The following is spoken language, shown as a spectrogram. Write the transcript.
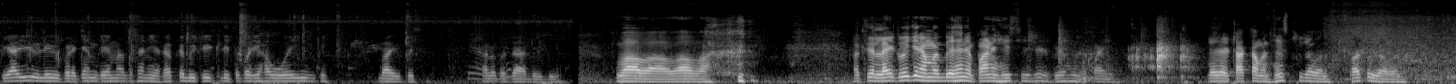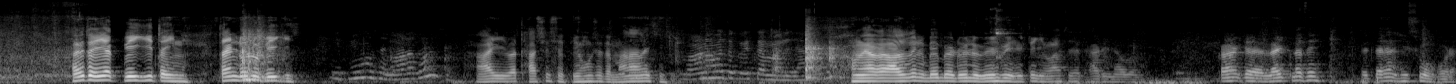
પ્યાલીઓ લેવી પડે, કેમ કે એમાં તો છે ને રકબી ટીટલી તો પછી આવું હોય નહીં કે બાવી પછી. હાલો તો ચા દઈ દઈએ. વાહ વાહ વાહ વાહ. અત્યારે લાઇટ હોય છે ને અમે બેસે ને, પાણી હિસી છે, ભેહું ને પાણી. ડાયરેક્ટ ટાંકામાં હેસતું જવાનું પાતું જવાનું. હવે તો એક પી ગઈ તઈ ત્રણ ડોલું પી ગઈ હા એ વાત સાચી છે ભેહું છે તો માણા નથી. અમે આજુ ને બે બે ડોલું વીસ વીસ રીતે વાંચે ઠારી ના આવવાનું. કારણ કે લાઈટ નથી એટલે છે ને હિસવું પડે.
